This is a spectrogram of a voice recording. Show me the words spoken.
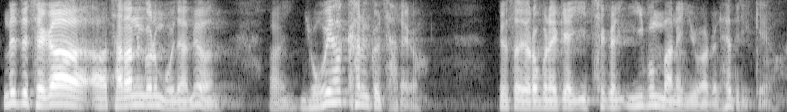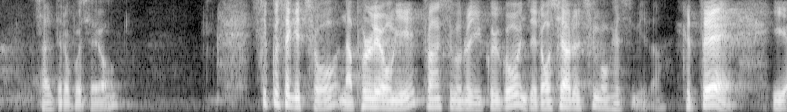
근데 이제 제가 아, 잘하는 거는 뭐냐면 아, 요약하는 걸 잘해요. 그래서 여러분에게 이 책을 2분 만에 요약을 해드릴게요. 잘 들어보세요. 19세기 초 나폴레옹이 프랑스군을 이끌고 이제 러시아를 침공했습니다. 그때 이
